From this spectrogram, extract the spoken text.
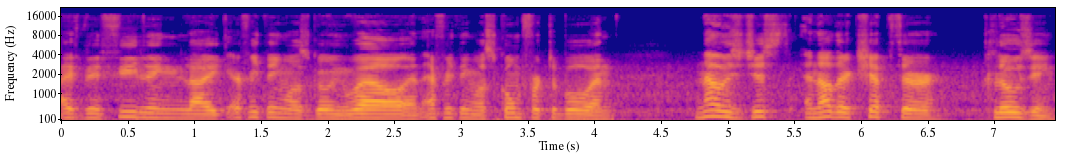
I've been feeling like everything was going well and everything was comfortable, and now it's just another chapter closing,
